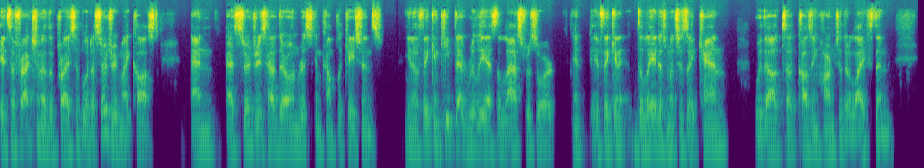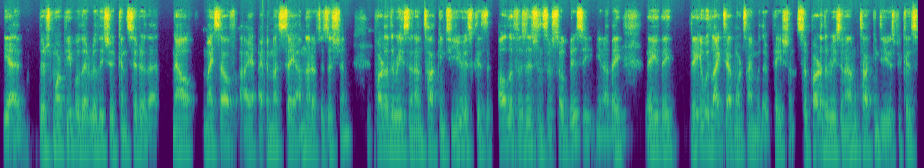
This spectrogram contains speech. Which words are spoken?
It's a fraction of the price of what a surgery might cost. And as surgeries have their own risk and complications, you know, if they can keep that really as the last resort, and if they can delay it as much as they can without uh, causing harm to their life, then yeah, there's more people that really should consider that. Now, myself, I, I must say, I'm not a physician. Part of the reason I'm talking to you is because all the physicians are so busy. You know, they mm-hmm. they they they would like to have more time with their patients. So part of the reason I'm talking to you is because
